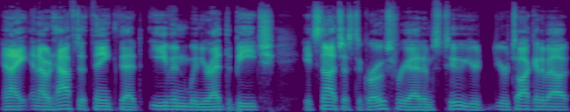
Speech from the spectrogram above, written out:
And I and I would have to think that even when you're at the beach, it's not just the grocery items too. You're you're talking about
